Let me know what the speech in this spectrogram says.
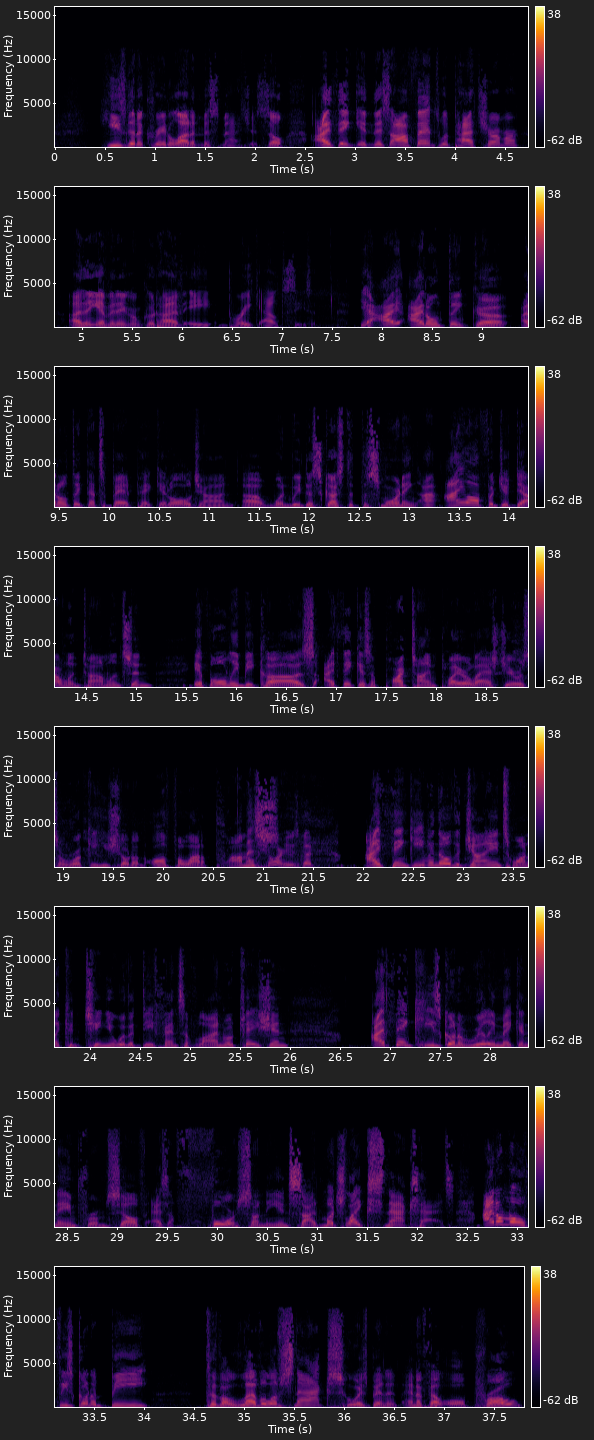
he's going to create a lot of mismatches. So I think in this offense with Pat Shurmur, I think Evan Engram could have a breakout season. Yeah, I, I don't think uh, I don't think that's a bad pick at all, John. Uh, when we discussed it this morning, I, I offered you Dalvin Tomlinson, if only because I think as a part-time player last year as a rookie, he showed an awful lot of promise. Sure, he was good. I think even though the Giants want to continue with a defensive line rotation, I think he's going to really make a name for himself as a force on the inside, much like Snacks has. I don't know if he's going to be to the level of Snacks, who has been an NFL All Pro.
